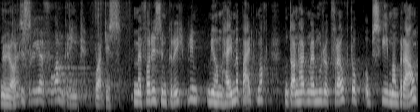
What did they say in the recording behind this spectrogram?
Naja, Das das früher vor dem Krieg. war das. Mein Vater ist im Krieg geblieben, wir haben Heimarbeit gemacht und dann hat meine Mutter gefragt, ob es jemand braucht.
